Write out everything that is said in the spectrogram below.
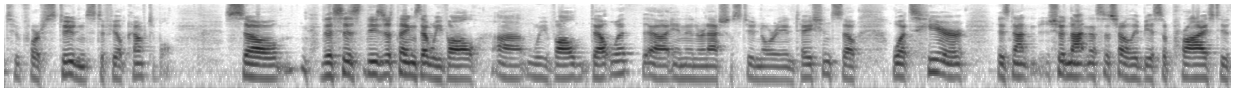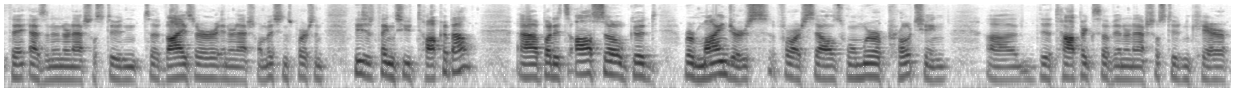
to, for students to feel comfortable. So this is these are things that we've all uh, we've all dealt with uh, in international student orientation. So what's here is not should not necessarily be a surprise to th- as an international student advisor, international missions person. These are things you talk about, uh, but it's also good reminders for ourselves when we're approaching uh, the topics of international student care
